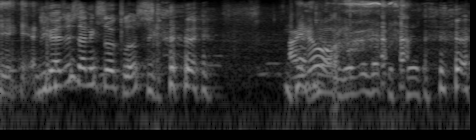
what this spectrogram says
You guys are standing so close together. I know.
